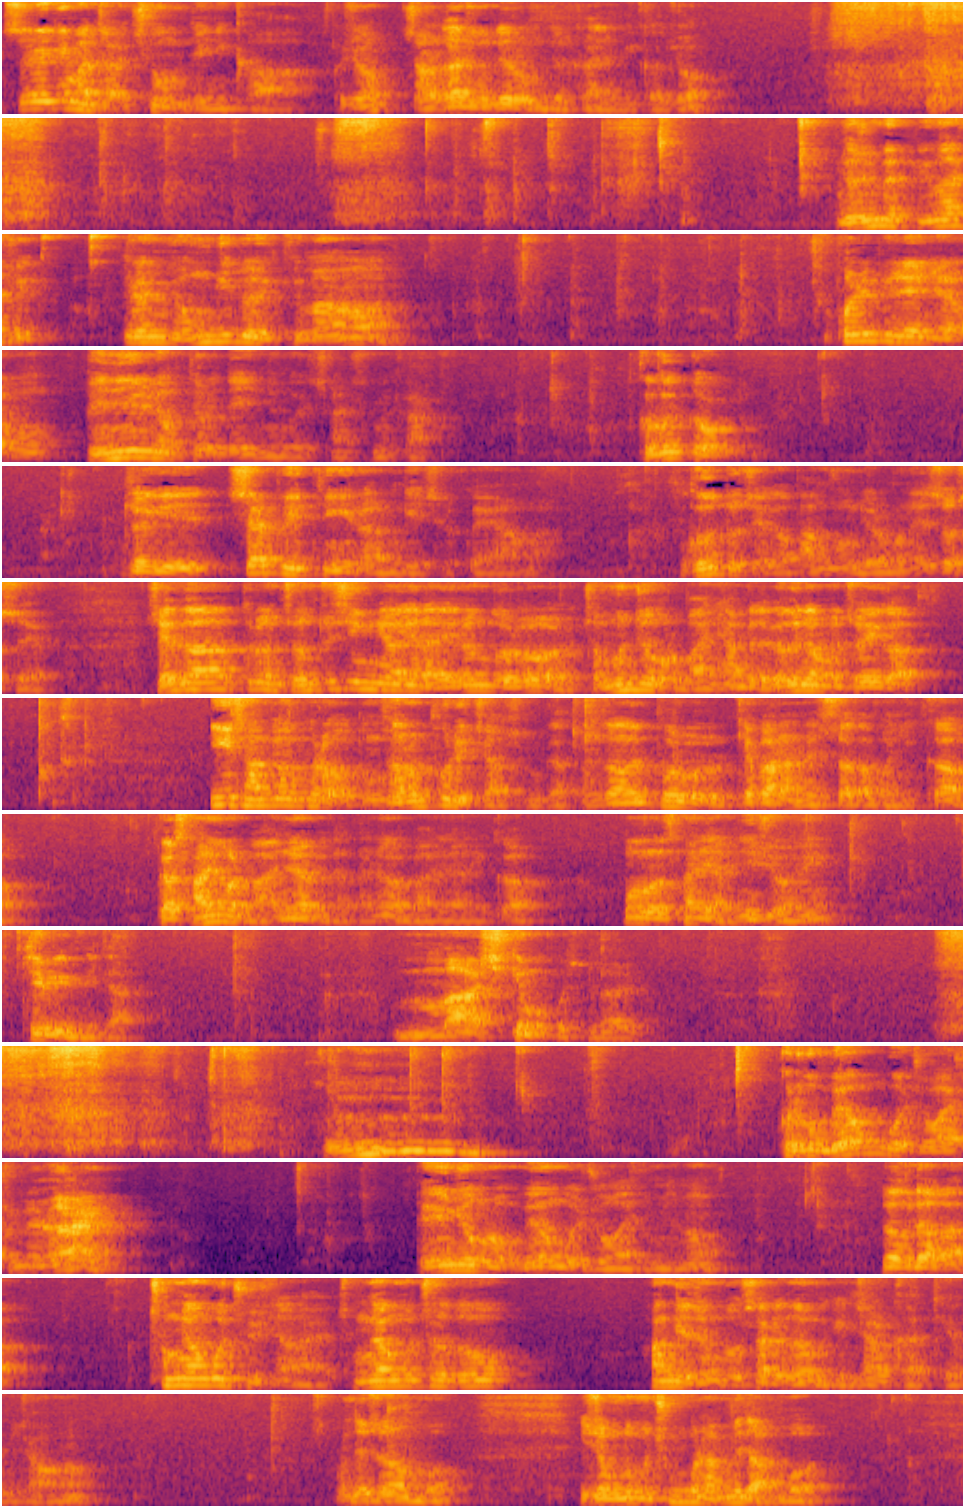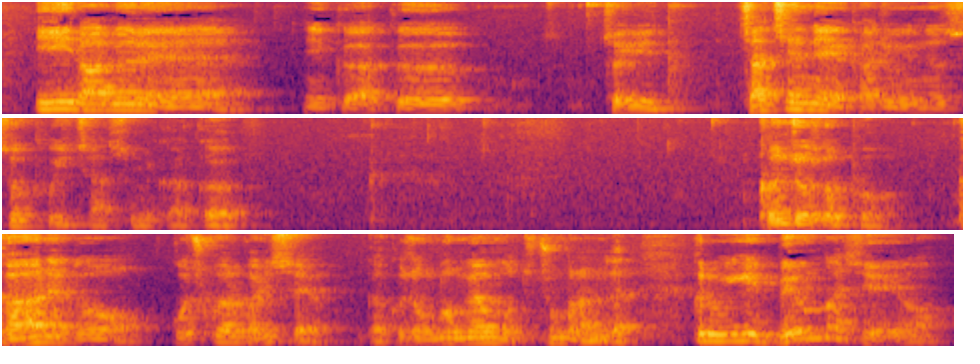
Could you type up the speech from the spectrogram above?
쓰레기만 잘 치우면 되니까 그죠? 잘 가지고 내려오면 될 거 아닙니까? 그죠? 요즘에 비화식 이런 용기도 있지만 폴리필렌이라고 비닐 형태로 되어 있는 거 있지 않습니까? 그것도 저기 셀프 히팅이라는 게 있을 거예요 아마. 그것도 제가 방송 여러 번 했었어요. 제가 그런 전투식량이나 이런 거를 전문적으로 많이 합니다. 왜냐면 저희가 이 상경표라고 동산원풀 있지 않습니까? 동산원풀을 개발하는 회사다 보니까 그러니까 산행을 많이 합니다. 산행을 많이 하니까. 오늘은 산이 아니죠 집입니다. 맛있게 먹고 있습니다 그리고 매운 거 좋아하시면은 개인적으로 매운 걸 좋아하시면은 여기다가 청양고추 있잖아요. 청양고추도 한 개 정도 쌀에 넣으면 괜찮을 것 같아요, 그죠? 근데 저는 뭐 이 정도면 충분합니다. 뭐 이 라면에 그러니까 그 저기 자체 내에 가지고 있는 스프 있지 않습니까? 그 건조 스프 그 안에도 고춧가루가 있어요. 그러니까 그 정도 매운 것도 충분합니다. 그리고 이게 매운맛이에요.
